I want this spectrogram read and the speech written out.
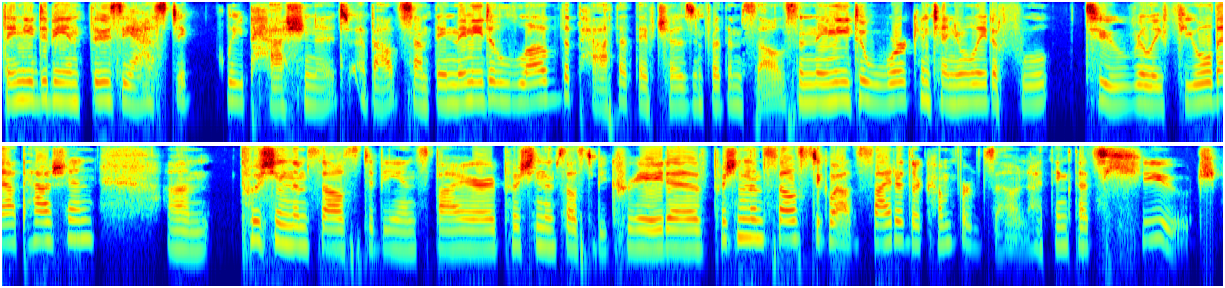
They need to be enthusiastically passionate about something. They need to love the path that they've chosen for themselves, and they need to work continually to fool, to really fuel that passion. Um, pushing themselves to be inspired, pushing themselves to be creative, pushing themselves to go outside of their comfort zone. I think that's huge.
